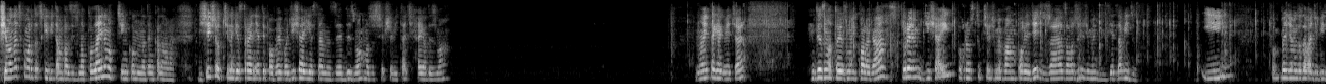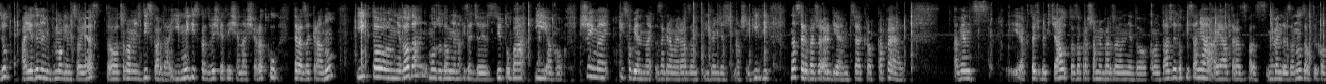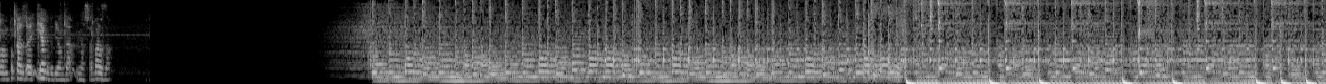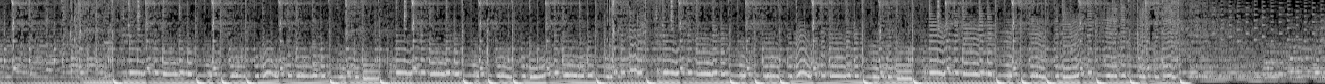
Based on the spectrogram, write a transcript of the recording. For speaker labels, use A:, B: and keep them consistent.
A: Siemaneczko mordeczki, witam was już na kolejnym odcinku na tym kanale. Dzisiejszy odcinek jest trochę nietypowy, bo dzisiaj jestem z Dyzmą, możesz się przywitać. Hej, Dyzma. No i tak jak wiecie, Dyzma to jest mój kolega, z którym dzisiaj po prostu chcieliśmy wam powiedzieć, że założyliśmy gildię dla widzów. I będziemy dodawać widzów, a jedynym wymogiem co jest, to trzeba mieć Discorda. I mój Discord wyświetli się na środku teraz ekranu. I kto mnie doda, może do mnie napisać, że jest z YouTube'a i ja go przyjmę i sobie zagramy razem i będzie z naszej gildii na serwerze rgmc.pl a więc jak ktoś by chciał, to zapraszamy bardzo chętnie do komentarzy do pisania, a ja teraz Was nie będę zanudzał, tylko Wam pokażę jak wygląda nasza baza.
B: Thank
A: you.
